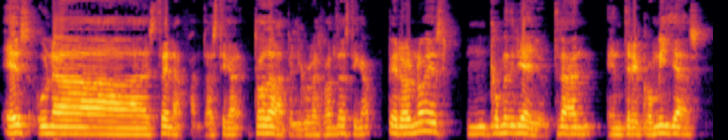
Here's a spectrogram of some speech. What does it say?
es una escena fantástica, toda la película es fantástica, pero no es, mm, ¿cómo diría yo?, tan, entre comillas,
